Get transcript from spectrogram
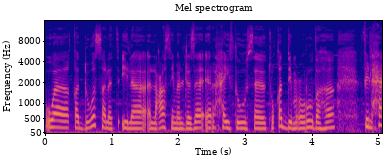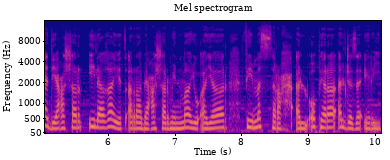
وقد وصلت إلى العاصمة الجزائر حيث ستقدم عروضها في الحادي عشر إلى غاية الرابع عشر من مايو أيار في مسرح الأوبرا الجزائري.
